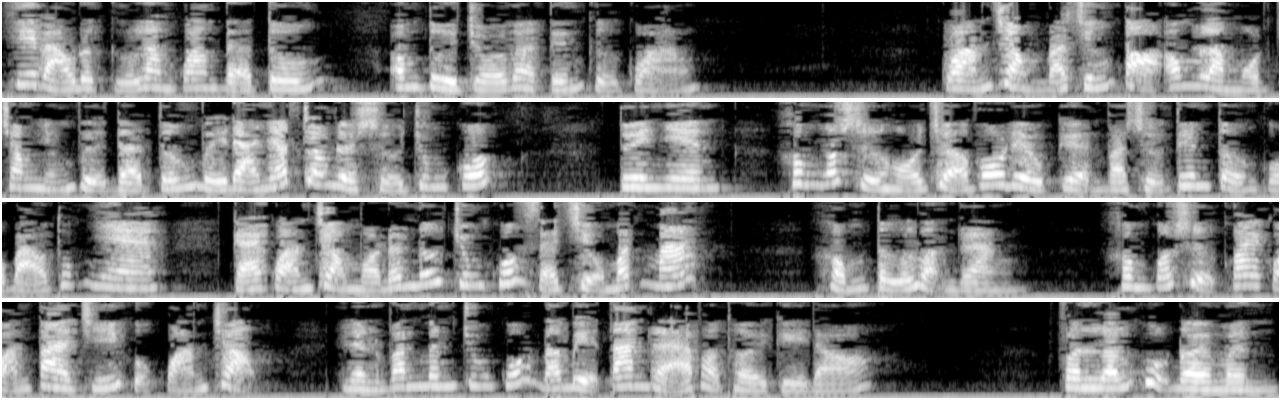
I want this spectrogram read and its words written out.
Khi Bảo được cử làm quan tể tướng Ông từ chối và tiến cử quản quản Trọng đã chứng tỏ ông là một trong những vị tể tướng vĩ đại nhất trong lịch sử Trung Quốc Tuy nhiên, không có sự hỗ trợ vô điều kiện và sự tin tưởng của Bảo Thúc Nha Cả Quảng Trọng và đất nước Trung Quốc sẽ chịu mất mát Khổng tử luận rằng Không có sự quay quản tài trí của Quảng Trọng Nền văn minh Trung Quốc đã bị tan rã vào thời kỳ đó Phần lớn cuộc đời mình,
